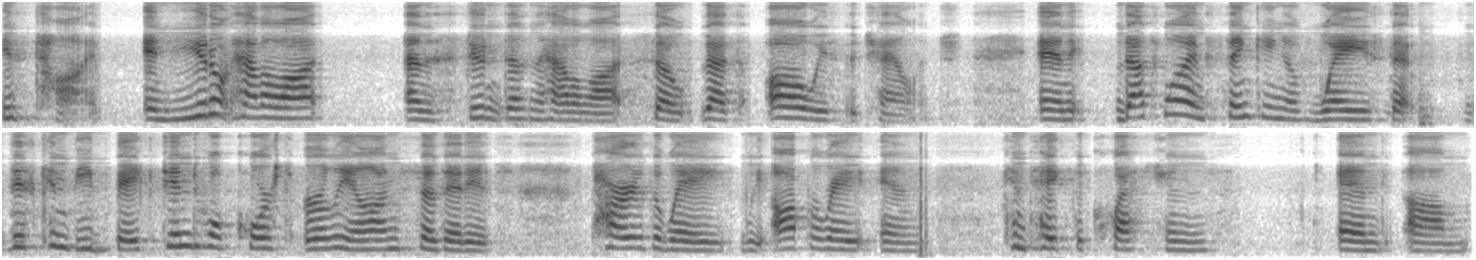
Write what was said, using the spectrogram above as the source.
is time. And you don't have a lot, and the student doesn't have a lot, so that's always the challenge. And that's why I'm thinking of ways that this can be baked into a course early on so that it's part of the way we operate and can take the questions and um,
